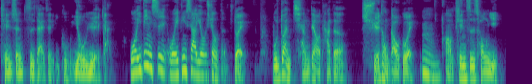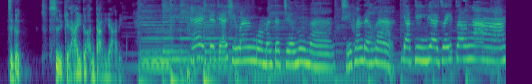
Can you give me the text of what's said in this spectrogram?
天生自带着一股优越感。我一定是，我一定是要优秀的。对，不断强调他的血统高贵，嗯，好，天资聪颖，这个。是给他一个很大的压力。嗨，大家喜欢我们的节目吗？喜欢的话要订阅追踪啊！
